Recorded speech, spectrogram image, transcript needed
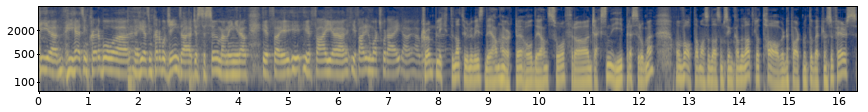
he um, he has incredible uh, he has incredible genes. I just assume. I mean, you know, if uh, if I if I didn't watch what I ate, I, I Trump likte naturligvis det han hørte og det han så fra Jackson i presserommet, og valgte ham altså da som sin kandidat til å ta over Department of Veterans Affairs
